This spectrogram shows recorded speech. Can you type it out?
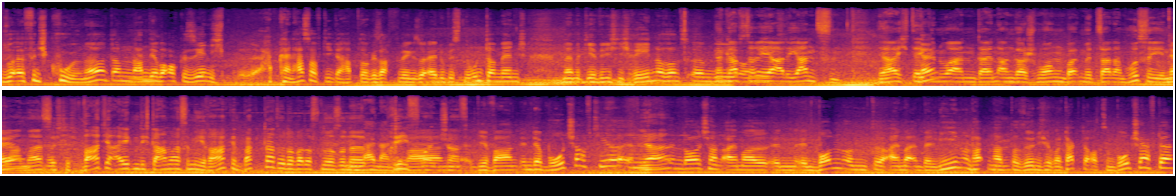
So, ey, finde ich cool. Ne? Dann Mhm. haben die aber auch gesehen, ich äh, habe keinen Hass auf die gehabt, nur gesagt, wegen so, ey, du bist ein Untermensch, ne? mit dir will ich nicht reden oder sonst irgendwie. Da gab es doch Und- eher Allianzen. Ja, ich denke Ja. nur an dein Engagement mit Saddam Hussein Ja, damals. richtig. Wart ihr eigentlich damals im Irak, in Bagdad, oder war das nur so eine Nein, nein, wir waren, Brieffreundschaft? wir waren in der Botschaft hier in, Ja. in Deutschland, einmal in, in Bonn und äh, einmal in Berlin und hatten Mhm. persönliche Kontakte auch zum Botschafter.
